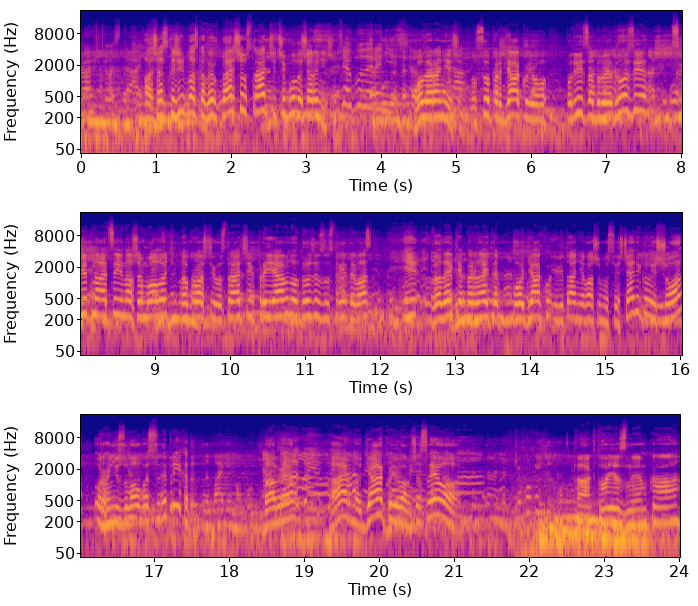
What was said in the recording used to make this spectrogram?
прощу страті. А ще скажіть, будь ласка, ви вперше в страчі чи були ще раніше? Вже були раніше. Були раніше. Ну супер, дякую. Подивіться, дорогі друзі. Світ нації, наша молодь на прощі у страчі. Приємно дуже зустріти вас. І велике передайте подяку і вітання вашому священникові, що організував вас сюди приїхати. Добре? Гарно, дякую вам, щасливо. Так, то є знимка.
